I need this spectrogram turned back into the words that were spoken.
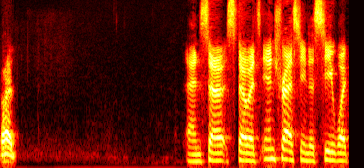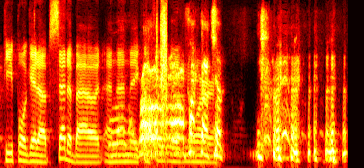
Go ahead and so so it's interesting to see what people get upset about and then they completely ignore.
